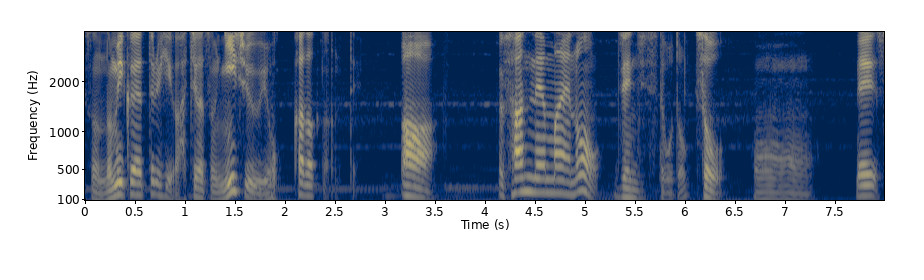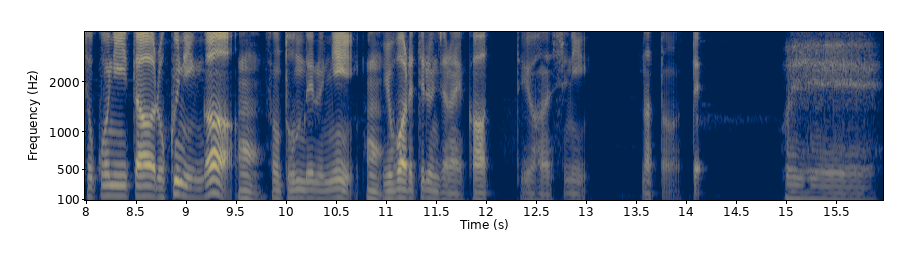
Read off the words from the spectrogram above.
その飲み会やってる日が8月の24日だったんだって。ああ。3年前の前日ってこと？そう。でそこにいた6人がうん。そのトンネルにうん。呼ばれてるんじゃないかっていう話になったんだって。へえ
